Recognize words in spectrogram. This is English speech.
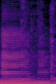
Bye.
